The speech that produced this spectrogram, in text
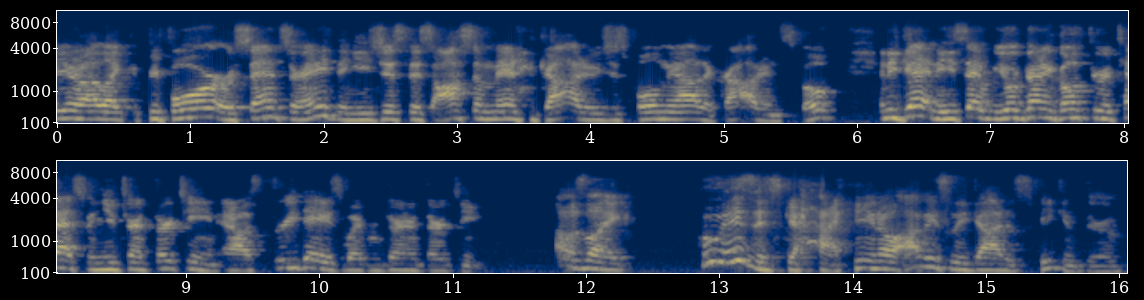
you know, like before or since or anything. He's just this awesome man of God who just pulled me out of the crowd and spoke. And and he said, "You're going to go through a test when you turn 13." And I was three days away from turning 13. I was like, "Who is this guy?" You know, obviously God is speaking through him.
